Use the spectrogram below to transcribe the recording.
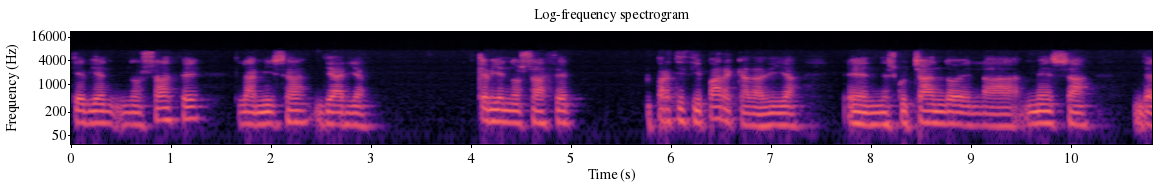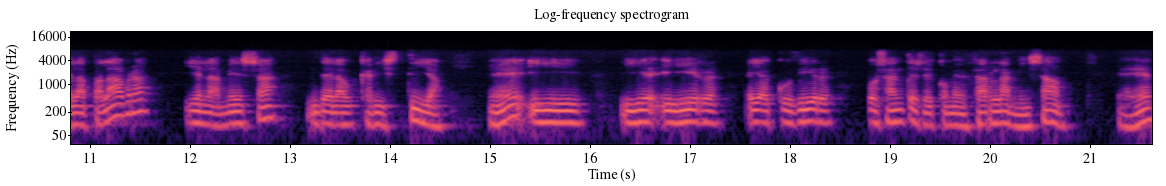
qué bien nos hace la misa diaria, qué bien nos hace participar cada día en escuchando en la mesa de la palabra y en la mesa de la Eucaristía ¿eh? y, ir y acudir pues antes de comenzar la misa. ¿eh?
